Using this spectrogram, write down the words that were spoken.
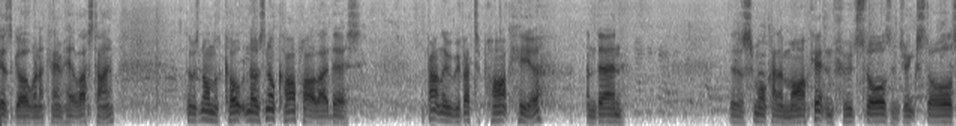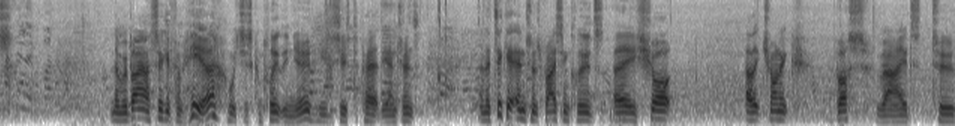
Years ago when I came here last time, there was no, co- there was no car park like this. Apparently we've had to park here and then there's a small kind of market and food stores and drink stores. And then we buy our ticket from here, which is completely new. You just used to pay at the entrance. And the ticket entrance price includes a short electronic bus ride to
